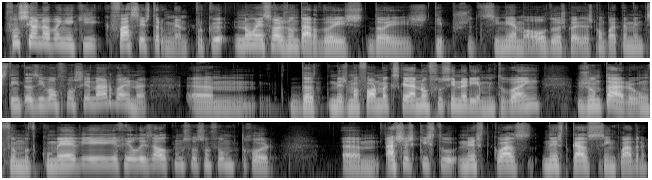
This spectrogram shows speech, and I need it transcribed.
funciona bem aqui que faça este argumento, porque não é só juntar dois, dois tipos de cinema ou duas coisas completamente distintas e vão funcionar bem, não é? Um, da mesma forma que se calhar não funcionaria muito bem juntar um filme de comédia e realizá-lo como se fosse um filme de terror. Um, achas que isto, neste, quase, neste caso, se enquadra?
